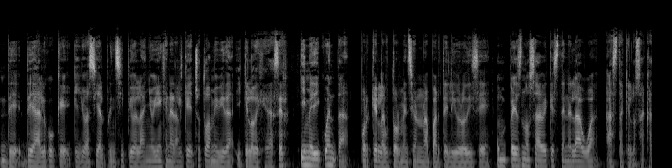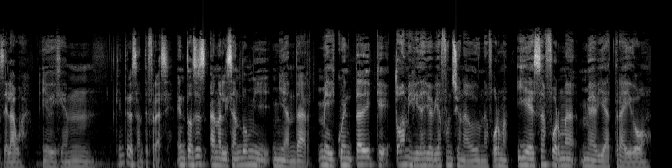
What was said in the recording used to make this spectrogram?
de, de algo que, que yo hacía al principio del año y en general que he hecho toda mi vida y que lo dejé de hacer. Y me di cuenta porque el autor menciona una parte del libro, dice, un pez no sabe que está en el agua hasta que lo sacas del agua. Y yo dije, mmm, qué interesante frase. Entonces, analizando mi, mi andar, me di cuenta de que toda mi vida yo había funcionado de una forma y esa forma me había traído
